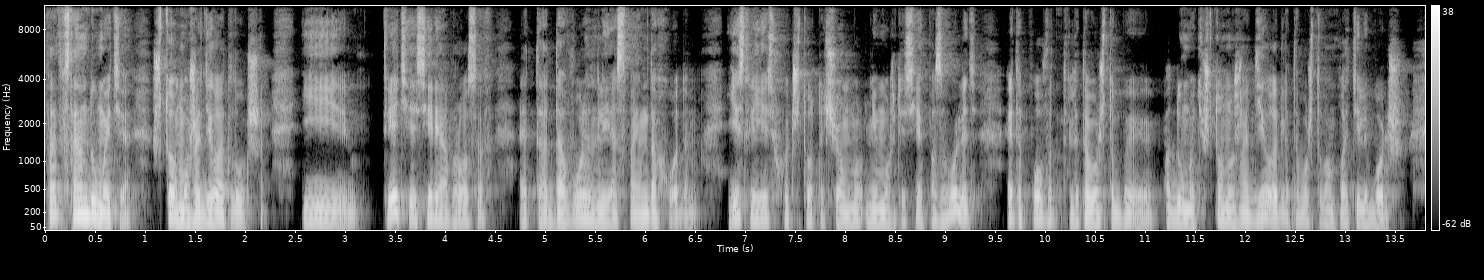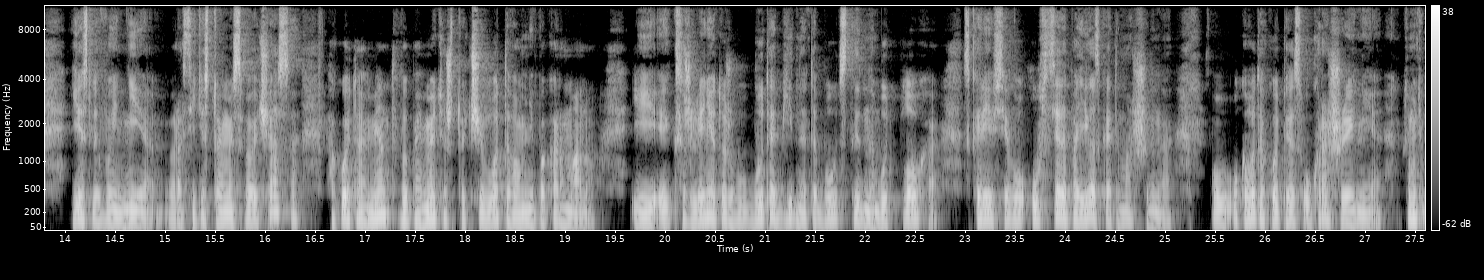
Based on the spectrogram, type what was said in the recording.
Постоянно думайте, что можно делать лучше. И Третья серия опросов – это доволен ли я своим доходом. Если есть хоть что-то, чего не можете себе позволить, это повод для того, чтобы подумать, что нужно делать для того, чтобы вам платили больше. Если вы не растите стоимость своего часа, в какой-то момент вы поймете, что чего-то вам не по карману. И, к сожалению, тоже будет обидно, это будет стыдно, будет плохо. Скорее всего, у соседа появилась какая-то машина, у, у кого-то какое-то украшение, кто-нибудь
